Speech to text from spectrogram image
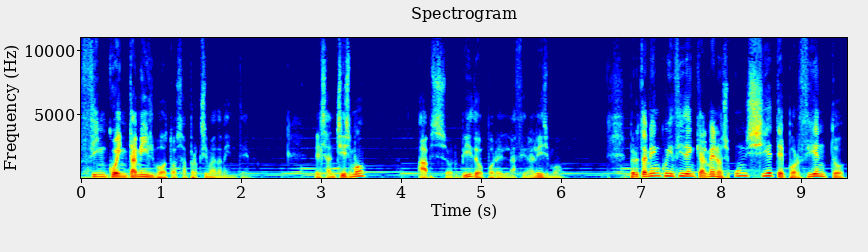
50.000 votos aproximadamente. El sanchismo absorbido por el nacionalismo. Pero también coinciden que al menos un 7%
